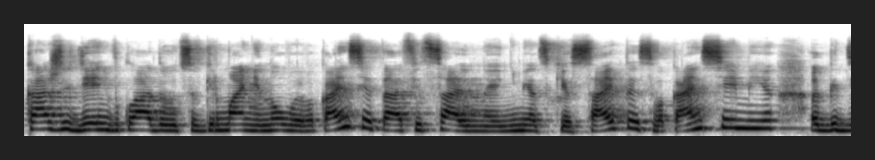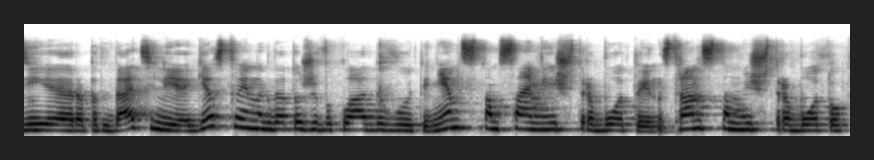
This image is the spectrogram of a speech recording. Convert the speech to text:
каждый день выкладываются в Германии новые вакансии. Это официальные немецкие сайты с вакансиями, где работодатели и агентства иногда тоже выкладывают, и немцы там сами ищут работу, и иностранцы там ищут работу.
